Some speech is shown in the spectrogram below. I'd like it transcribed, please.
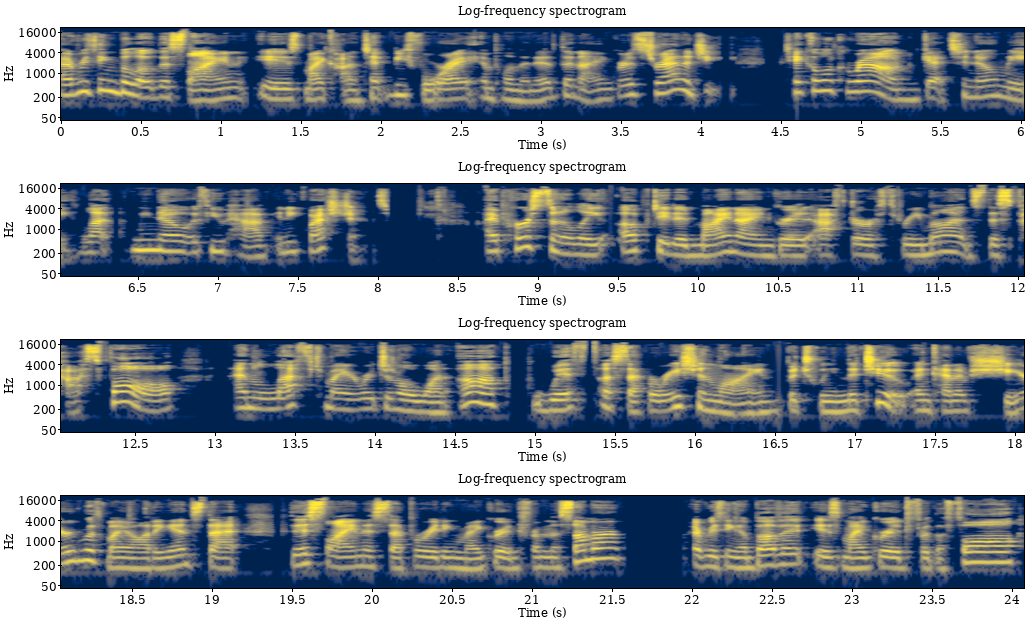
Everything below this line is my content before I implemented the nine grid strategy. Take a look around, get to know me, let me know if you have any questions. I personally updated my nine grid after three months this past fall and left my original one up with a separation line between the two and kind of shared with my audience that this line is separating my grid from the summer Everything above it is my grid for the fall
